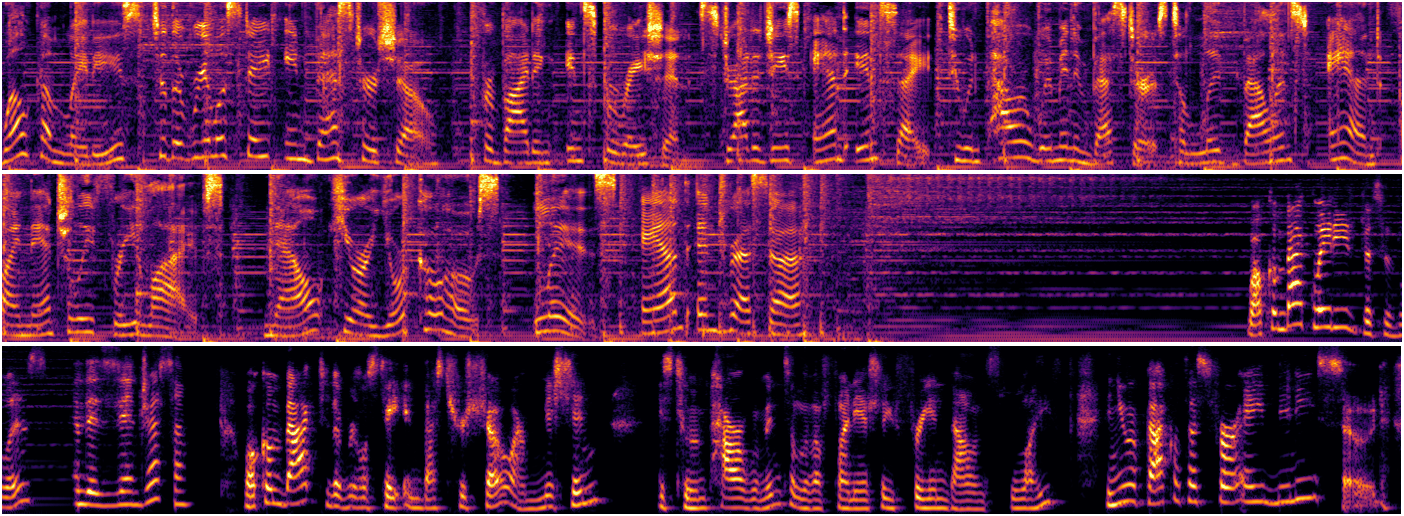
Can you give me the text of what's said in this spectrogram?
Welcome, ladies, to the Real Estate InvestHER Show, providing inspiration, strategies, and insight to empower women investors to live balanced and financially free lives. Now, here are your co hosts, Liz and Andresa. Welcome back, ladies. This is Liz. And this is Andresa. Welcome back to the Real Estate InvestHER Show. Our mission is to empower women to live a financially free and balanced life. And you are back with us for a mini-sode.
